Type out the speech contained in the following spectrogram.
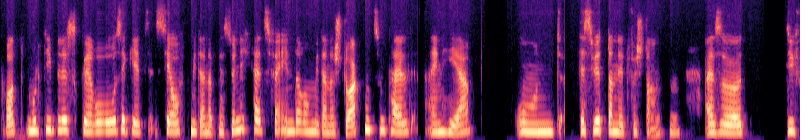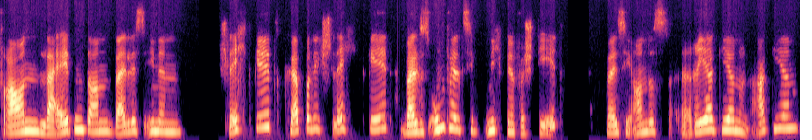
Gerade multiple Sklerose geht sehr oft mit einer Persönlichkeitsveränderung, mit einer starken zum Teil einher. Und das wird dann nicht verstanden. Also die Frauen leiden dann, weil es ihnen schlecht geht, körperlich schlecht geht, weil das Umfeld sie nicht mehr versteht, weil sie anders reagieren und agieren.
